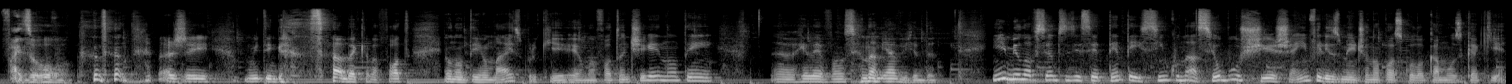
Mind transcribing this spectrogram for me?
faz o Achei muito engraçada aquela foto. Eu não tenho mais porque é uma foto antiga e não tem uh, relevância na minha vida. E em 1975 nasceu Bochecha. Infelizmente eu não posso colocar música aqui.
